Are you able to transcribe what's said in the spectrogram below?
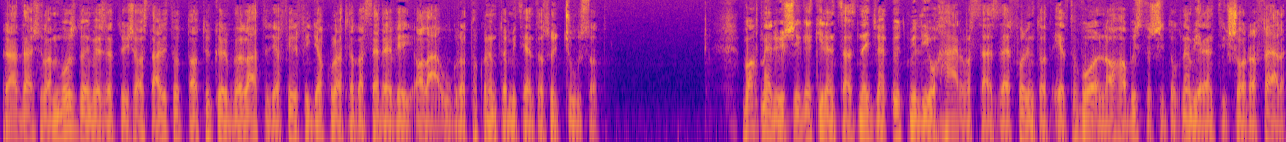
Ráadásul a mozdonyvezető is azt állította a tükörből, látta, hogy a férfi gyakorlatilag a szerevény alá ugrott, akkor nem tudom, mit jelent az, hogy csúszott. Vakmerősége 945 millió 300 ezer forintot ért volna, ha a biztosítók nem jelentik sorra fel.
